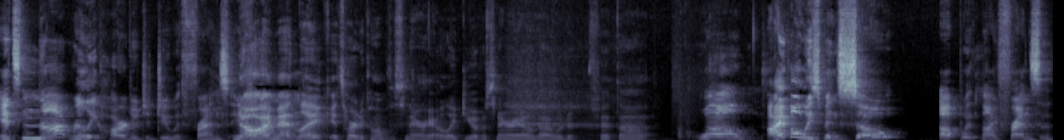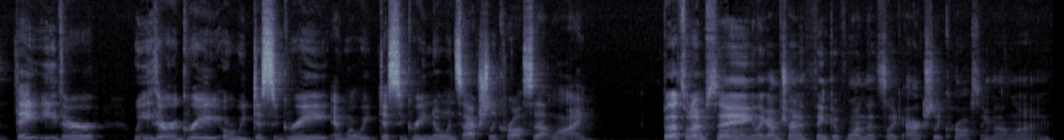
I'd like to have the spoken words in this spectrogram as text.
it's not really harder to do with friends. No, I meant like it's hard to come up with a scenario. Like, do you have a scenario that would fit that? Well, I've always been so up with my friends that they either we either agree or we disagree, and where we disagree, no one's actually crossed that line. But that's what I'm saying. Like, I'm trying to think of one that's like actually crossing that line.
